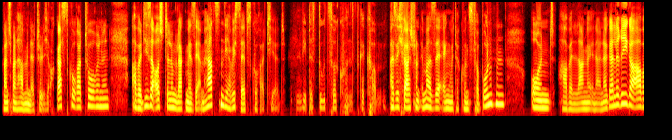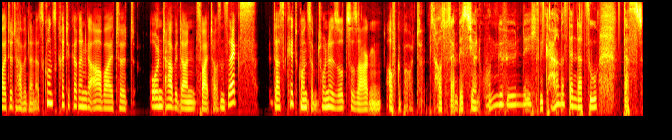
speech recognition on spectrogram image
Manchmal haben wir natürlich auch Gastkuratorinnen, aber diese Ausstellung lag mir sehr am Herzen, die habe ich selbst kuratiert. Wie bist du zur Kunst gekommen? Also ich war schon immer sehr eng mit der Kunst verbunden und habe lange in einer Galerie gearbeitet, habe dann als Kunstkritikerin gearbeitet und habe dann 2006 das Kit Kunst im Tunnel sozusagen aufgebaut. Das Haus ist ein bisschen ungewöhnlich. Wie kam es denn dazu, dass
